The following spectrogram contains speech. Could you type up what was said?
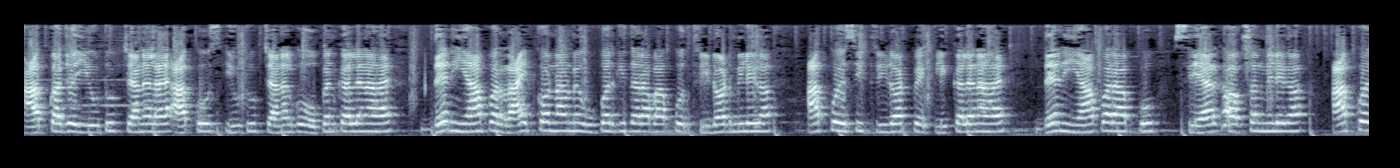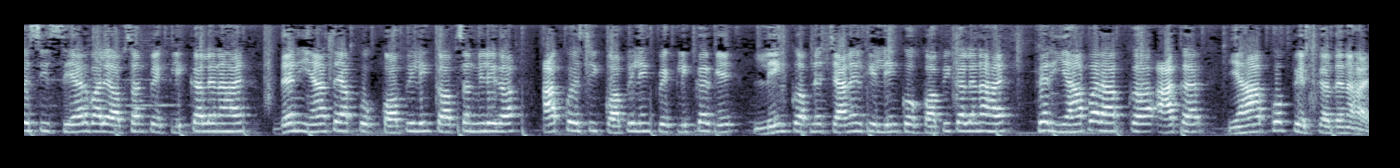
आपका जो YouTube चैनल है, आपको उस YouTube चैनल को ओपन कर लेना है। देन यहाँ पर राइट कॉर्नर में ऊपर की तरफ़ आपको थ्री डॉट मिलेगा। आपको इसी थ्री डॉट पे क्लिक कर लेना है। देन यहाँ पर आपको शेयर का ऑप्शन मिलेगा। आपको इसी शेयर वाले ऑप्शन पे क्लिक कर लेना है। देन यहाँ से आपको कॉपी लिंक का ऑप्शन मिलेगा। आपको इसी कॉपी लिंक पे क्लिक करके लिंक को अपने चैनल की लिंक को कॉपी कर लेना है। फिर यहाँ पर आपका आकर यहाँ आपको पेस्ट कर देना है।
